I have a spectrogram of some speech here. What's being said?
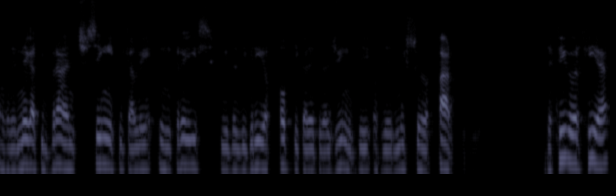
of the negative branch significantly increase with the degree of optical heterogeneity of the mixture of particles. The figure here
